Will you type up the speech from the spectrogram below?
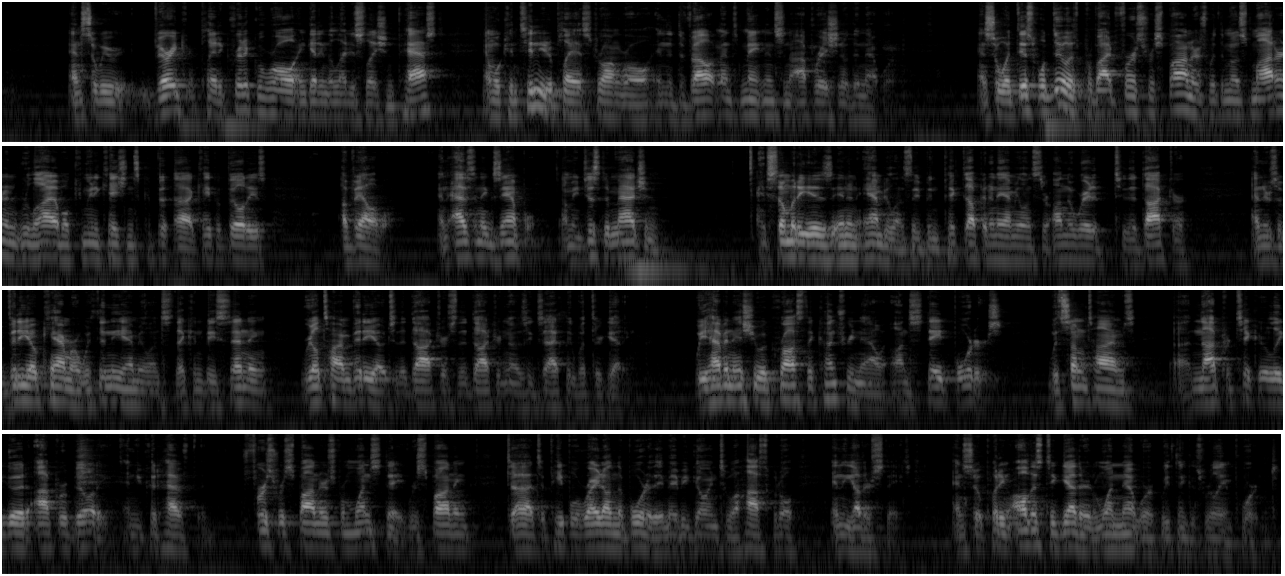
And so we very played a critical role in getting the legislation passed and will continue to play a strong role in the development, maintenance, and operation of the network. And so what this will do is provide first responders with the most modern and reliable communications uh, capabilities available. And as an example, I mean, just imagine if somebody is in an ambulance, they've been picked up in an ambulance, they're on their way to, to the doctor, and there's a video camera within the ambulance that can be sending real-time video to the doctor so the doctor knows exactly what they're getting. We have an issue across the country now on state borders with sometimes uh, not particularly good operability. And you could have first responders from one state responding uh, to people right on the border. They may be going to a hospital in the other state. And so putting all this together in one network we think is really important.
